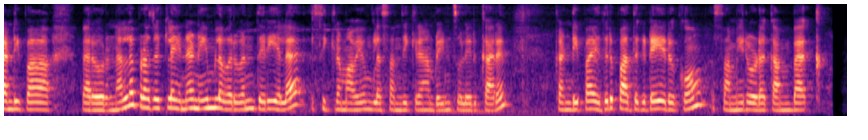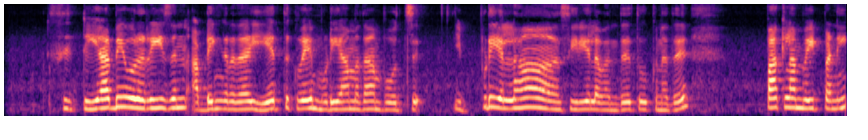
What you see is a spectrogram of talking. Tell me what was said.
கண்டிப்பாக வேறு ஒரு நல்ல ப்ராஜெக்டில் என்ன நேமில் வருவேன்னு தெரியலை. சீக்கிரமாகவே உங்களை சந்திக்கிறேன் அப்படின்னு சொல்லியிருக்காரு. கண்டிப்பாக எதிர்பார்த்துக்கிட்டே இருக்கோம். சமீரோட கம்பேக் டிஆர்பி ஒரு ரீசன் அப்படிங்கிறத ஏற்றுக்கவே முடியாமல் தான் போச்சு. இப்படியெல்லாம் சீரியலை வந்து தூக்குனது. பார்க்கலாம் வெயிட் பண்ணி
